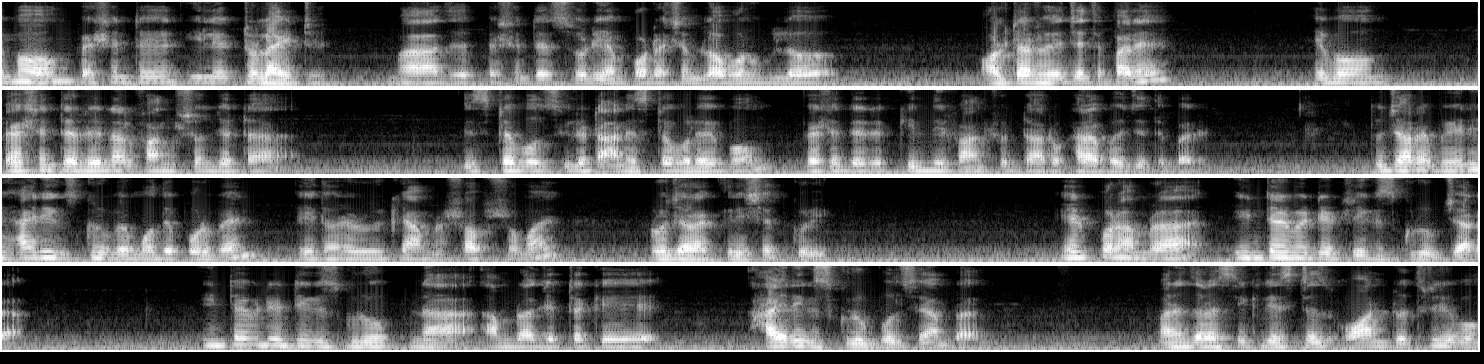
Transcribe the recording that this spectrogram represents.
এবং পেশেন্টের ইলেকট্রোলাইট বা যে পেশেন্টের সোডিয়াম পটাশিয়াম লবণগুলো অল্টার হয়ে যেতে পারে এবং পেশেন্টের রেনাল ফাংশন যেটা স্টেবল ছিল এটা আনস্টেবল এবং পেশেন্টের কিডনির ফাংশনটা আরও খারাপ হয়ে যেতে পারে। তো যারা ভেরি হাই রিস্ক গ্রুপের মধ্যে পড়বেন, এই ধরনের রোগীকে আমরা সবসময় রোজা রাখতে নিষেধ করি। এরপর আমরা ইন্টারমিডিয়েট রিস্ক গ্রুপ যারা। ইন্টারমিডিয়েট রিস্ক গ্রুপ না, আমরা যেটাকে হাই রিক্স গ্রুপ বলছি আমরা। মানে যারা CKD stage one two three এবং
